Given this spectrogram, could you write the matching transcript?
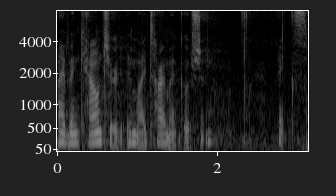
I've encountered in my time at Goshen. Thanks.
